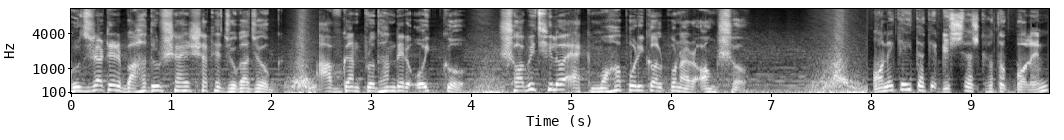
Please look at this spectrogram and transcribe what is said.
গুজরাটের বাহাদুর শাহের সাথে যোগাযোগ আফগান প্রধানদের ঐক্য সবই ছিল এক মহাপরিকল্পনার অংশ। অনেকেই তাকে বিশ্বাসঘাতক বলেন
